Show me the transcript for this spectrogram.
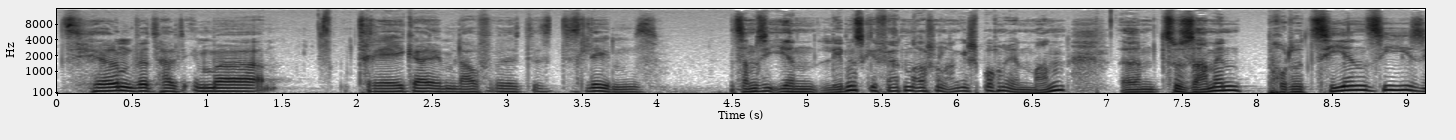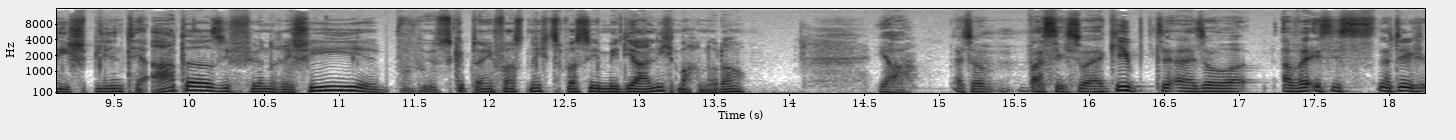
das Hirn wird halt immer träger im Laufe des, des, Lebens. Jetzt haben Sie Ihren Lebensgefährten auch schon angesprochen, Ihren Mann. Ähm, zusammen produzieren Sie, Sie spielen Theater, Sie führen Regie. Es gibt eigentlich fast nichts, was Sie medial nicht machen, oder? Ja, also was sich so ergibt. Also, aber es ist natürlich,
